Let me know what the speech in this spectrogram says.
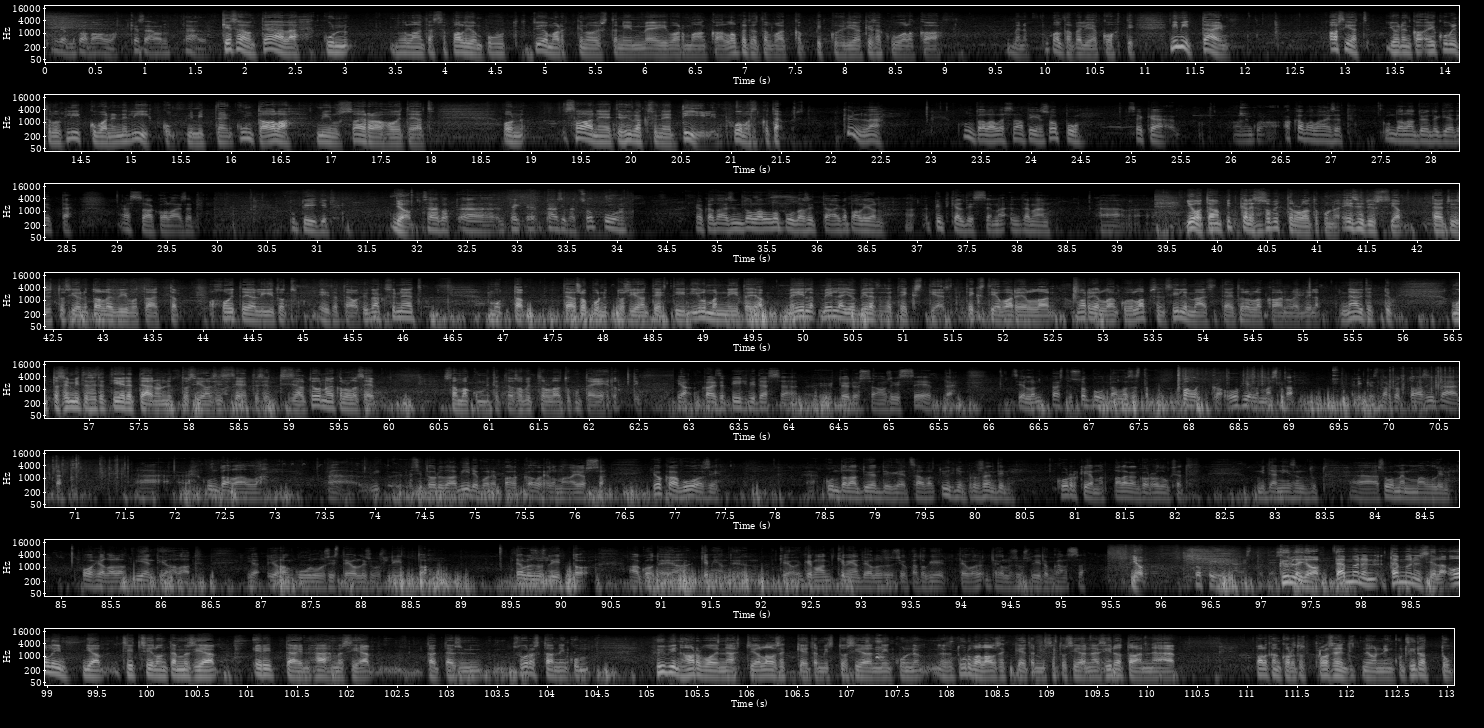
Oikein mukava olla. Kesä on täällä. Kesä on täällä, kun me ollaan tässä paljon puhuttu työmarkkinoista, niin me ei varmaankaan lopeteta, vaikka pikkuhiljaa kesäkuu alkaa mennä puolta väliä kohti. Nimittäin asiat, joiden ei kuvitellut liikkuvan, niin ne liikku. Nimittäin kunta-ala miinus sairaanhoitajat on saaneet ja hyväksyneet diilin. Huomasitko tämmöistä? Kyllä. Kunta-alalle saatiin sopu sekä niin kuin akavalaiset kunta työntekijät että SAK-laiset putiikit Joo. saivat, ää, te, pääsivät sopuun, joka taisi nyt olla lopulta sitten aika paljon pitkälti tämän Joo, tämä on pitkälle se sovittelulautakunnan esitys ja täytyy sitten tosiaan nyt alleviivata, että hoitajaliitot ei tätä ole hyväksyneet, mutta tämä sopu nyt tosiaan tehtiin ilman niitä ja meillä, meillä ei ole vielä tätä tekstiä. Sitä tekstiä varjellaan, varjellaan kuin lapsen silmää, sitä ei todellakaan ole vielä näytetty. Mutta se, mitä sitä tiedetään, on nyt tosiaan siis se, että sen sisältö on aika lailla se sama kuin mitä tämä sovittelulautakunta ehdotti. Ja kai se pihvi tässä yhteydessä on siis se, että siellä on nyt päästy sopuun tällaisesta palkkaohjelmasta. Eli se tarkoittaa sitä, että kunta-alalla sitoudutaan viiden vuoden palkkaohjelmaan, jossa joka vuosi kuntalan työntekijät saavat yhden prosentin korkeammat palkankorotukset, mitä niin sanotut Suomen mallin pohjalla olevat vientialat, johon kuuluu siis teollisuusliitto, teollisuusliitto AKT ja kemian, kemian teollisuus, joka toki teollisuusliiton kanssa Joo. sopii näistä. Testistä. Kyllä joo. Tämmöinen, tämmöinen siellä oli ja sitten siellä on tämmöisiä erittäin hähmäisiä tai täysin suorastaan niin kuin hyvin harvoin nähtyjä lausekkeita, missä tosiaan niin kuin, turvalausekkeita, missä tosiaan nämä sidotaan nämä palkankorotusprosentit, ne on niin kuin sidottu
